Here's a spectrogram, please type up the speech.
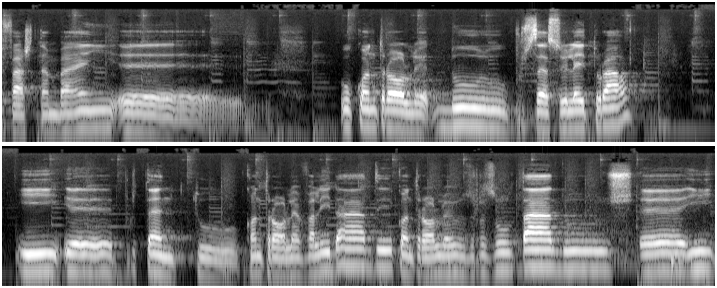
faz também o controle do processo eleitoral e, portanto, controla a validade, controla os resultados e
